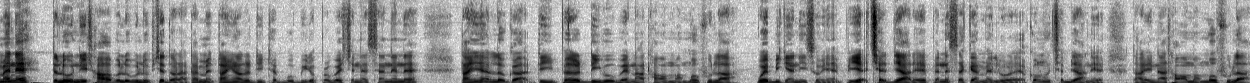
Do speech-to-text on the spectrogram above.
မင်းနဲ့ဒီလိုအနေထားဘယ်လိုဘယ်လိုဖြစ်သွားတာဒါပေမဲ့ဒိုင်းကတော့ဒီထက်ပိုပြီးတော့ professional ဆန်နေတယ်ဒိုင်းရဲ့အလုပ်ကဒီ bell တီးဖို့ပဲနားထောင်အောင်မှာမဟုတ်ဘူးလား web beacon นี่ဆိုရင်ဘေးကအချက်ပြတယ်ဘယ်နှစ်စက္ကန့်ပဲလို့ရတယ်အကုန်လုံးအချက်ပြနေတယ်ဒါတွေနားထောင်အောင်မှာမဟုတ်ဘူးလား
